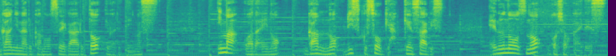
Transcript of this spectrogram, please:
がんになる可能性があると言われています。今話題のがんのリスク早期発見サービス N ノーズのご紹介です。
